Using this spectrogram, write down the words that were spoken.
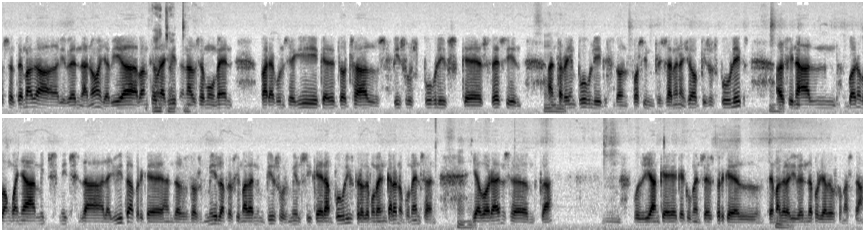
és el tema de la vivenda, no? Hi havia, van fer una Exacte. lluita en el seu moment per aconseguir que tots els pisos públics que es fessin en terreny públic doncs fossin precisament això, pisos públics. Al final, bueno, van guanyar mig, mig la, la lluita perquè dels 2.000 aproximadament pisos, 1.000 sí que eren públics, però de moment encara no comencen. Llavors, eh, clar, mm, voldrien que, que comencés perquè el tema de la vivenda doncs ja veus com està.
